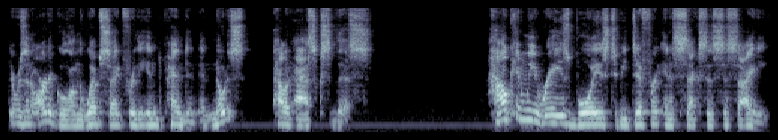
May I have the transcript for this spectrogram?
there was an article on the website for The Independent, and notice how it asks this How can we raise boys to be different in a sexist society?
